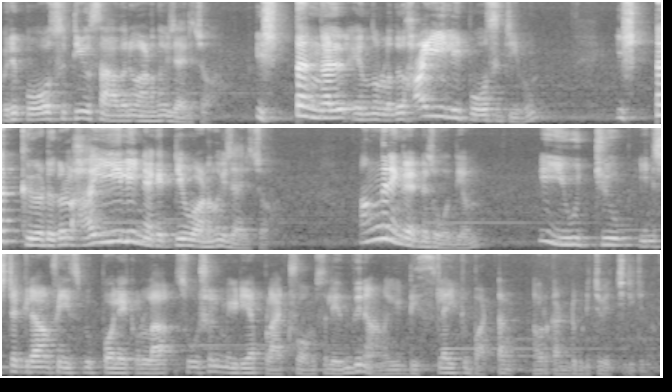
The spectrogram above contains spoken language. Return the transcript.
ഒരു പോസിറ്റീവ് സാധനമാണെന്ന് വിചാരിച്ചോ? ഇഷ്ടങ്ങൾ എന്നുള്ളത് ഹൈലി പോസിറ്റീവും ഇഷ്ടക്കേടുകൾ ഹൈലി നെഗറ്റീവുമാണെന്ന് വിചാരിച്ചോ? അങ്ങനെയെങ്കിൽ എന്റെ ചോദ്യം ഈ യൂട്യൂബ് ഇൻസ്റ്റഗ്രാം ഫേസ്ബുക്ക് പോലെയൊക്കെയുള്ള സോഷ്യൽ മീഡിയ പ്ലാറ്റ്ഫോംസിൽ എന്തിനാണ് ഈ ഡിസ്ലൈക്ക് ബട്ടൺ അവർ കണ്ടുപിടിച്ച് വെച്ചിരിക്കുന്നത്?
